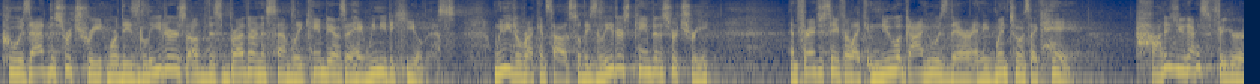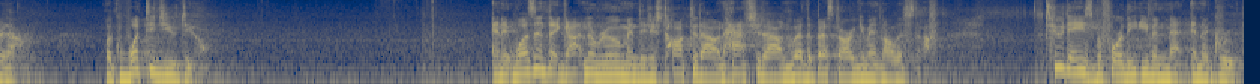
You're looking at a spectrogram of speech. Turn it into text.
who was at this retreat where these leaders of this Brethren Assembly came together and said, Hey, we need to heal this. We need to reconcile this. So these leaders came to this retreat. And Francis Schaeffer like knew a guy who was there and he went to him and was like, hey, how did you guys figure it out? Like, what did you do? And it wasn't they got in a room and they just talked it out and hashed it out and who had the best argument and all this stuff. Two days before they even met in a group,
